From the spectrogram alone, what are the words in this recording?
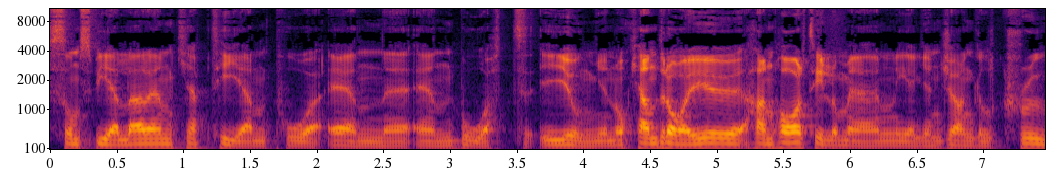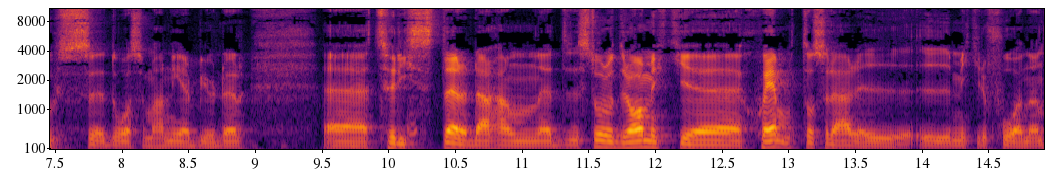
som spelar en kapten på en, eh, en båt i djungeln och han drar ju, han har till och med en egen Jungle Cruise eh, då som han erbjuder eh, turister där han eh, står och drar mycket skämt och sådär i, i mikrofonen.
